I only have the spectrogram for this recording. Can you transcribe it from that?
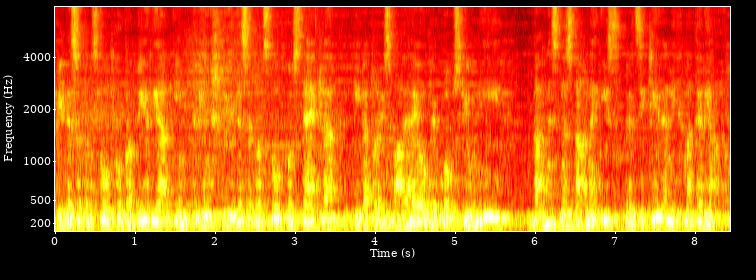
Petdeset odstotkov papirja in triinštirideset odstotkov stekla, ki ga proizvajajo v Evropski uniji, danes nastane iz recikliranih materialov.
